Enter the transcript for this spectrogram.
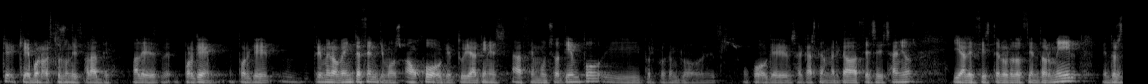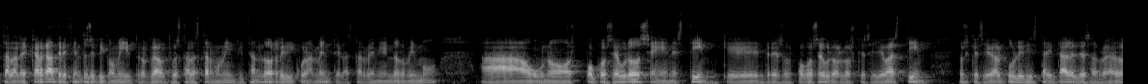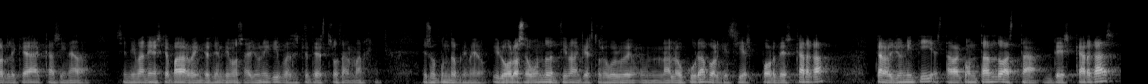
que, bueno, esto es un disparate, ¿vale? ¿Por qué? Porque primero 20 céntimos a un juego que tú ya tienes hace mucho tiempo y, pues por ejemplo, es un juego que sacaste al mercado hace 6 años y ya le hiciste los 200.000 y entonces está la descarga a 300 y pico mil, pero claro, tú estás la estás monetizando ridículamente, la estás vendiendo lo mismo a unos pocos euros en Steam, que entre esos pocos euros, los que se lleva Steam, los que se lleva el publicista y tal, el desarrollador le queda casi nada. Si encima tienes que pagar 20 céntimos a Unity, pues es que te destroza el margen. Eso punto primero. Y luego lo segundo, encima que esto se vuelve una locura porque si es por descarga, claro, Unity estaba contando hasta descargas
